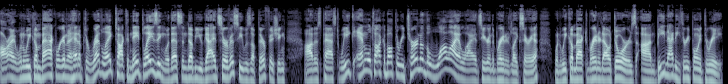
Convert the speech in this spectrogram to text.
All right, when we come back, we're going to head up to Red Lake, talk to Nate Blazing with S&W Guide Service. He was up there fishing uh, this past week, and we'll talk about the return of the Walleye Alliance here in the Brainerd Lakes area when we come back to Brainerd Outdoors on B93.3.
